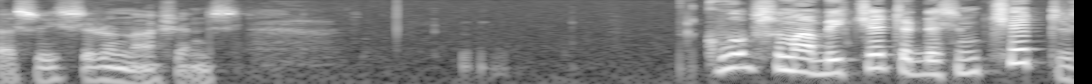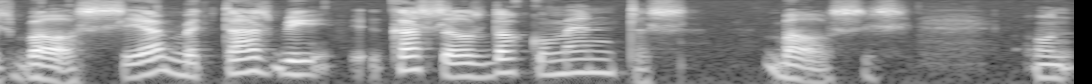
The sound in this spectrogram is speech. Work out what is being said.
tās visas runāšanas. Kopumā bija 44 balsis, ja, bet tās bija Kasels dokumentas balsis. Un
